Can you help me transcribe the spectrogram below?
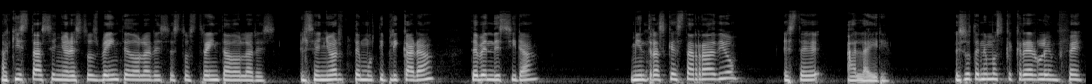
Aquí está, Señor, estos 20 dólares, estos 30 dólares. El Señor te multiplicará, te bendecirá, mientras que esta radio esté al aire. Eso tenemos que creerlo en fe.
